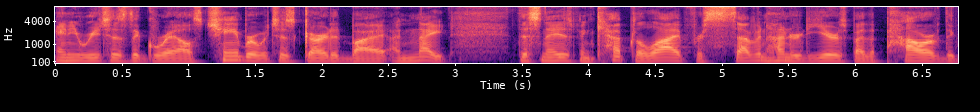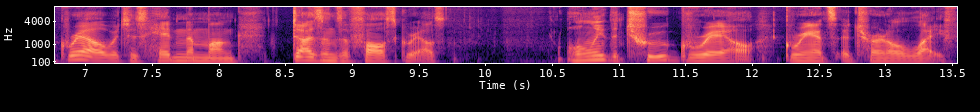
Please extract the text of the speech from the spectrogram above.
And he reaches the Grail's chamber, which is guarded by a knight. This knight has been kept alive for 700 years by the power of the Grail, which is hidden among dozens of false Grails. Only the true Grail grants eternal life,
